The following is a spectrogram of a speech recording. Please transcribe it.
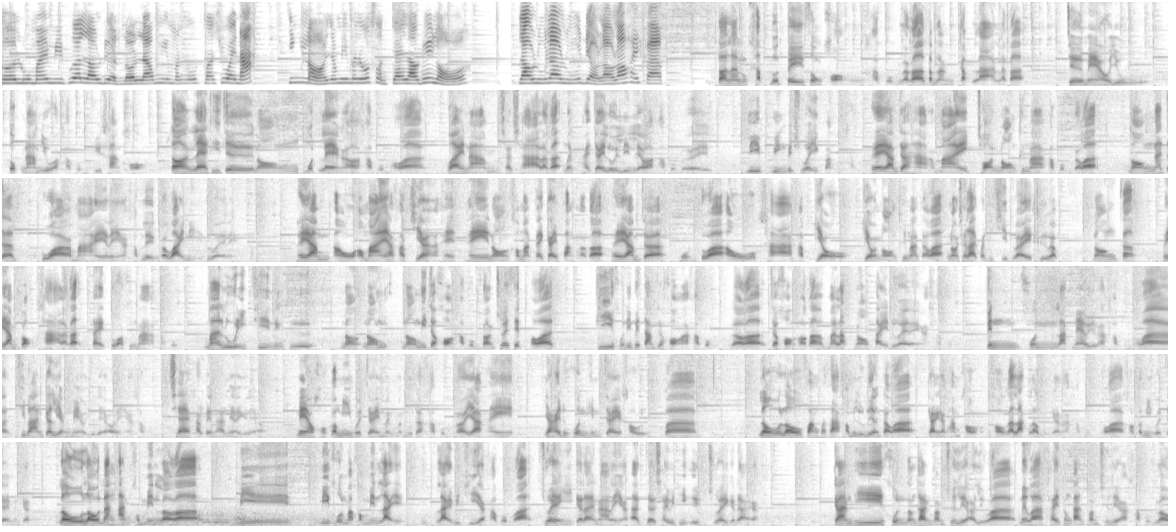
เพื่อนเราเดือดร้อนแล้วมีมนุษย์มาช่วยนะ จริงเหรอยังมีมนุษย์สนใจเราด้วยเหรอ เรารู้เรารู้เดี๋ยวเราเล่าให้ฟังตอนนั้นขับรถไปส่งของครับผมแล้วก็กำลังกลับร้านแล้วก็เจอแมวอยู่ตกน้ำอยู่อะครับผมที่ข้างคลอง ตอนแรกที่เจอน้องหมดแรงแล้วอะครับผมเพราะว่าว่ายน้ำช้าๆแล้วก็เหมือนหายใจโรยรินแล้วอะครับผมเลยรีบวิ่งไปช่วยอีกฝั่งครับ พยายามจะหาไม้ช้อนน้องขึ้นมาครับผมแต่ว่าน้องน่าจะกลัวไม้อะไรอย่างเงี้ยครับเลยก็ว่ายหนีด้วยอะไรอย่างเงี้ยครับพยายามเอาเอาไม้อะครับเขี่ยให้ให้น้องเข้ามาใกล้ๆฝั่งแล้วก็พยายามจะโหนตัวเอาขาครับเกี่ยวเกี่ยวน้องขึ้นมาแต่ว่าน้องฉลาดกว่าที่คิดไว้คือแบบน้องก็พยายามเกาะขาแล้วก็ไต่ตัวขึ้นมาครับผมมารู้อีกทีหนึ่งคือน้องน้องน้องมีเจ้าของครับผมตอนช่วยเสร็จเพราะว่า พี่คนที่ไปตามเจ้าของอะครับผมแล้วก็เจ้าของเขาก็มารับน้องไปด้วยอะไรเงี้ยครับผมเป็นคนรักแมวอยู่แล้วครับผมเพราะว่าที่บ้านก็เลี้ยงแมวอยู่แล้วอะไรเงี้ยครับผมใช่ครับเป็นทาสแมวอยู่แล้ว แมวเขาก็มีหัวใจเหมือนมนุษย์อะครับผมก็อยากให้อยากให้ทุกคนเห็นใจเขาว่าเราเราฟังภาษาเขาไม่รู้เรื่อง แต่ว่าการกระทำเขาเขาก็รักเราเหมือนกันนะครับผมเพราะว่าเขาก็มีหัวใจเหมือนกัน เราเรานั่งอ่านคอมเมนต์แล้วก็มีมีคนมาคอมเมนต์หลาย หลายวิธีอะครับผมว่าช่วยอย่างนี้ก็ได้นะอะไรเงี้ยอาจจะใช้วิธีอื่นช่วยก็ได้อะครับการที่คนต้องการความช่วยเหลือ หรือว่าไม่ว่าใครต้องการความช่วยเหลือครับผมเรา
